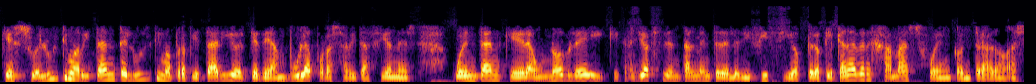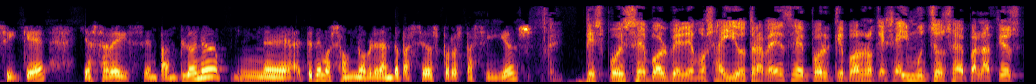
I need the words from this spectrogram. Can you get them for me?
que es el último habitante, el último propietario, el que deambula por las habitaciones. Cuentan que era un noble y que cayó accidentalmente del edificio, pero que el cadáver jamás fue encontrado. Así que, ya sabéis, en Pamplona mm, eh, tenemos a un noble dando paseos por los pasillos. Después eh, volveremos ahí otra vez, eh, porque por lo que sé hay muchos palacios,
